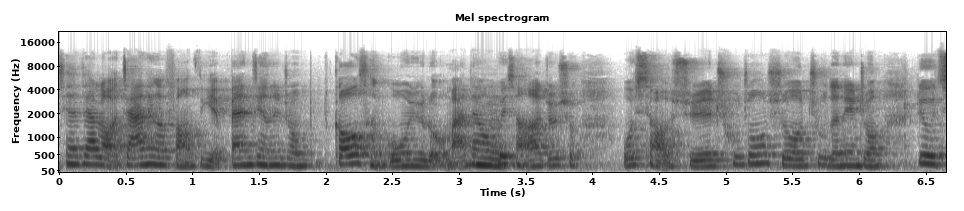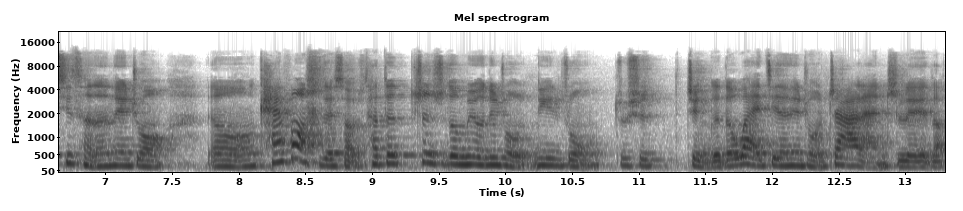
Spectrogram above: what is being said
现在在老家那个房子也搬进那种高层公寓楼嘛，但我会想到就是我小学、初中时候住的那种六七层的那种，嗯，开放式的小区，它的甚至都没有那种那种就是整个的外界的那种栅栏之类的，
